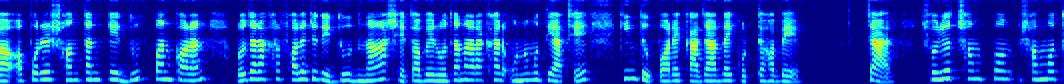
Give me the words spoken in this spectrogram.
বা অপরের সন্তানকে দুধ পান করান, রোজা রাখার ফলে যদি দুধ না আসে, তবে রোজা না রাখার অনুমতি আছে, কিন্তু পরে কাজা আদায় করতে হবে। চার, শরীয়ত সম্মত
